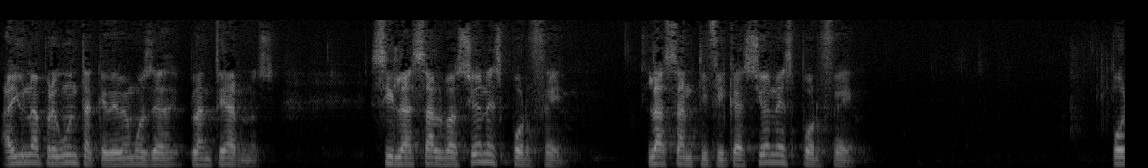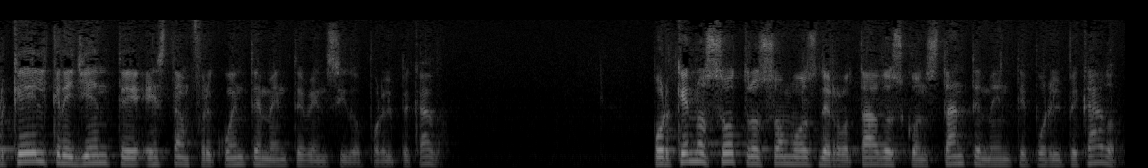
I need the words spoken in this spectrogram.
hay una pregunta que debemos de plantearnos. Si la salvación es por fe, la santificación es por fe, ¿por qué el creyente es tan frecuentemente vencido por el pecado? ¿Por qué nosotros somos derrotados constantemente por el pecado?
